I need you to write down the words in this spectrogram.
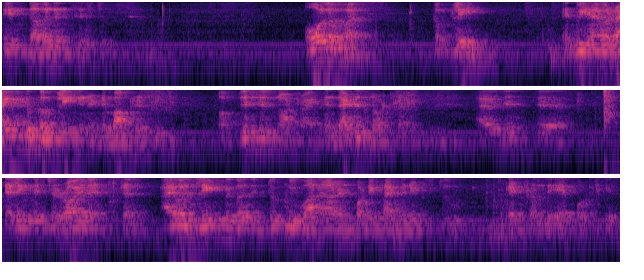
in governance systems. All of us complain, and we have a right to complain in a democracy of this is not right and that is not right. I was just uh, telling Mr. Roy that uh, I was late because it took me one hour and 45 minutes to get from the airport here.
